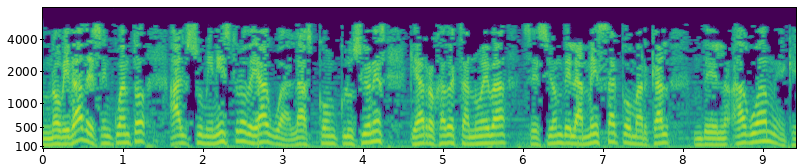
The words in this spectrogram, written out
novedades en cuanto al suministro de agua, las conclusiones que ha arrojado esta nueva sesión de la Mesa Comarcal del Agua eh, que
